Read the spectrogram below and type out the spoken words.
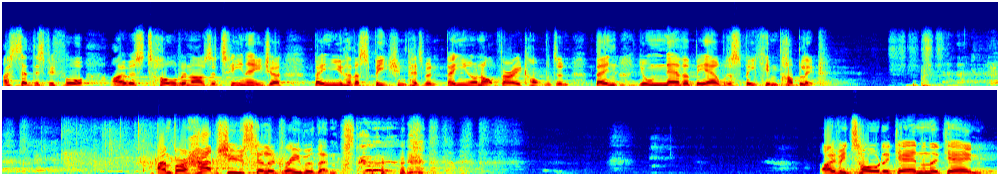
I've said this before. I was told when I was a teenager, Ben, you have a speech impediment. Ben, you're not very confident. Ben, you'll never be able to speak in public. and perhaps you still agree with them. I've been told again and again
